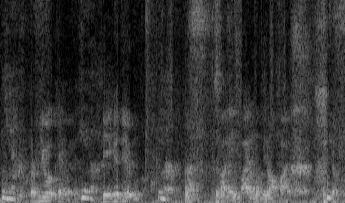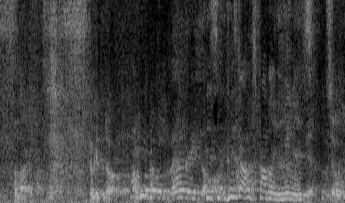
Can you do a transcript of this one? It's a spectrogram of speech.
Yeah. Are you okay with it? Yeah. Be a good dude? Yeah. Because if I need to fight him, let me know I'll fight him. I'm joking. I'm not gonna fight Go get the dog. I know the batteries His, are. his dog's probably the meanest. him. So,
